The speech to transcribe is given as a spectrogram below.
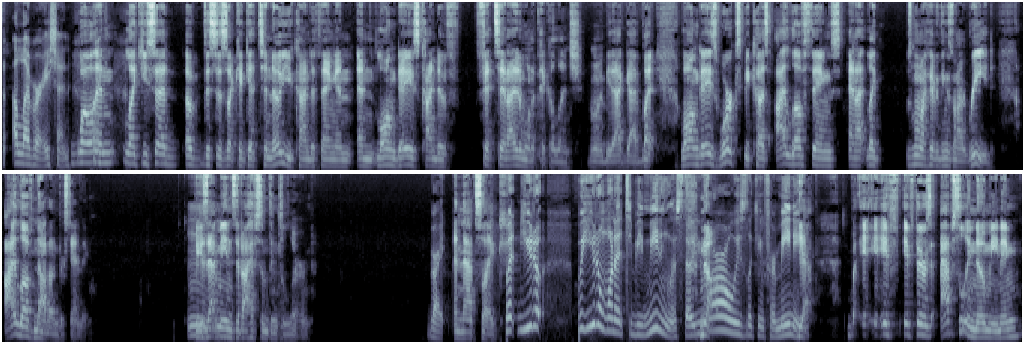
elaboration. Well, Like- and like you said, uh, this is like a get to know you kind of thing, and and Long Days kind of fits in. I didn't want to pick a Lynch. I want to be that guy, but Long Days works because I love things, and I like. It was one of my favorite things when I read. I love not understanding because that Mm, means that I have something to learn, right. and that's like. But you don't but you don't want it to be meaningless though. You No. are always looking for meaning. Yeah. But if if there's absolutely no meaning,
